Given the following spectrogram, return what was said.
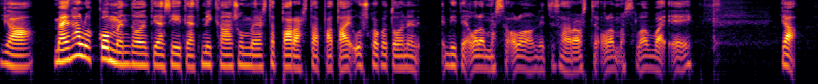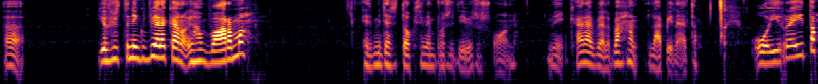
Ja mä en halua kommentointia siitä, että mikä on sun mielestä paras tapa tai uskoko toinen niiden olemassaoloon, niiden sairausten olemassaoloon vai ei. Ja äh, jos et niin vieläkään ole ihan varma, että mitä se toksinen positiivisuus on. Niin käydään vielä vähän läpi näitä oireita.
